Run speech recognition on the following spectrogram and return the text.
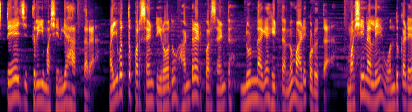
ಸ್ಟೇಜ್ ತ್ರೀ ಮಷಿನ್ಗೆ ಹಾಕ್ತಾರೆ. ಐವತ್ತು ಪರ್ಸೆಂಟ್ ಇರೋದು ಹಂಡ್ರೆಡ್ ಪರ್ಸೆಂಟ್ ನುಣ್ಣಗೆ ಹಿಟ್ಟನ್ನು ಮಾಡಿ ಕೊಡುತ್ತೆ ಮಷೀನಲ್ಲಿ ಒಂದು ಕಡೆ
